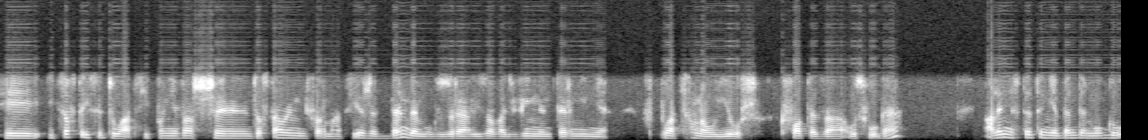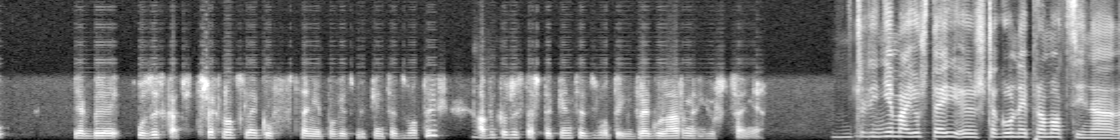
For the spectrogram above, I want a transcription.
I, I co w tej sytuacji? Ponieważ y, dostałem informację, że będę mógł zrealizować w innym terminie wpłaconą już kwotę za usługę, ale niestety nie będę mógł jakby uzyskać trzech noclegów w cenie powiedzmy 500 zł, a wykorzystać te 500 zł w regularnej już cenie. Czyli nie ma już tej y, szczególnej promocji, na,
